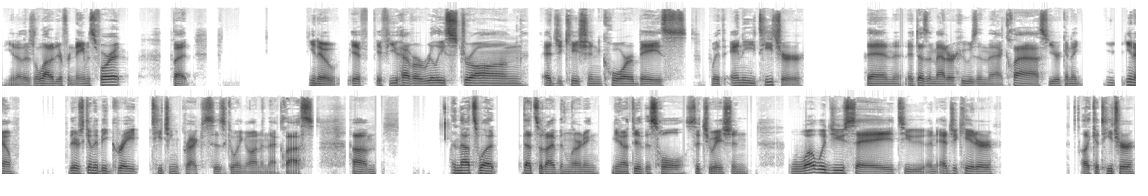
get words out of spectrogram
You know, there's a lot of different names for it, but you know, if if you have a really strong education core base with any teacher, then it doesn't matter who's in that class. You're gonna, you know, there's going to be great teaching practices going on in that class, um, and that's what that's what I've been learning, you know, through this whole situation. What would you say to an educator, like a teacher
